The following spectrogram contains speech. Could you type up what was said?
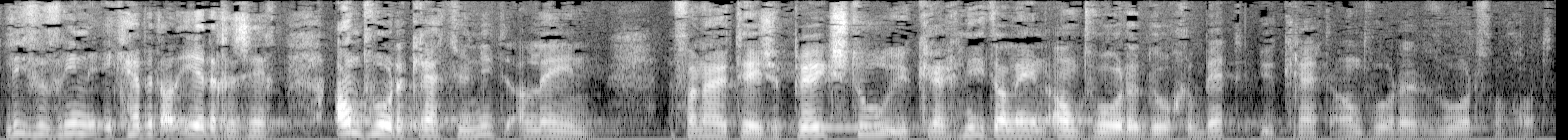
Lieve vrienden, ik heb het al eerder gezegd. Antwoorden krijgt u niet alleen vanuit deze preekstoel. U krijgt niet alleen antwoorden door gebed. U krijgt antwoorden door het woord van God.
